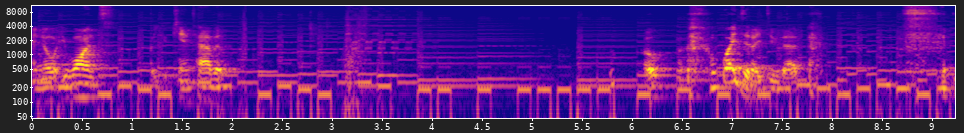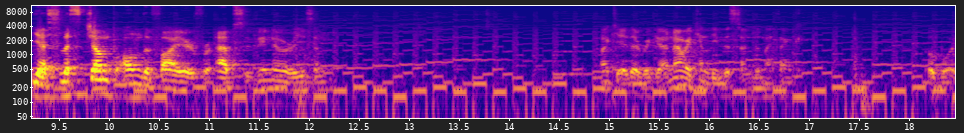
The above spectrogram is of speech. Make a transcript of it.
I know what you want, but you can't have it. Oh, why did I do that? yes, let's jump on the fire for absolutely no reason. Okay, there we go. Now we can leave this dungeon, I think. Oh boy.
